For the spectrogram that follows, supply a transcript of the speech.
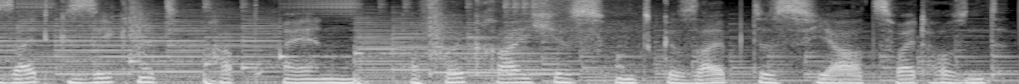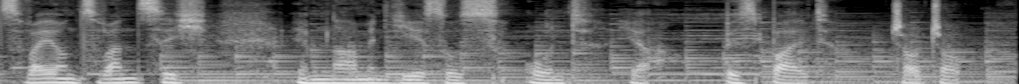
seid gesegnet, habt ein erfolgreiches und gesalbtes Jahr 2022 im Namen Jesus und ja, bis bald. Ciao, ciao.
